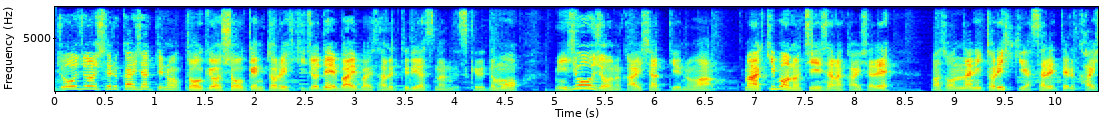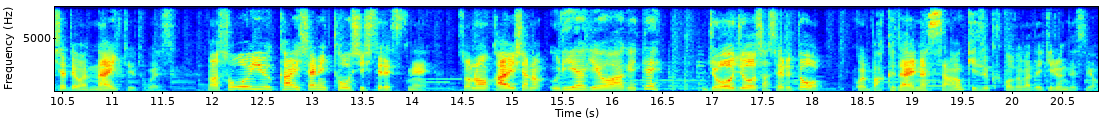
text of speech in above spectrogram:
上場している会社っていうのは東京証券取引所で売買されてるやつなんですけれども未上場の会社っていうのはまあ規模の小さな会社で、まあ、そんなに取引がされてる会社ではないというところです。まあ、そういう会社に投資してですねその会社の売り上げを上げて上場させるとこれ莫大な資産を築くことができるんですよ。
